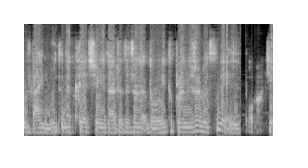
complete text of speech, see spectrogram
vai muito da criatividade do jogador e do planejamento dele, porque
